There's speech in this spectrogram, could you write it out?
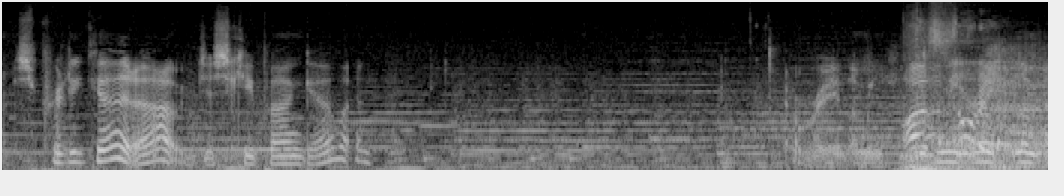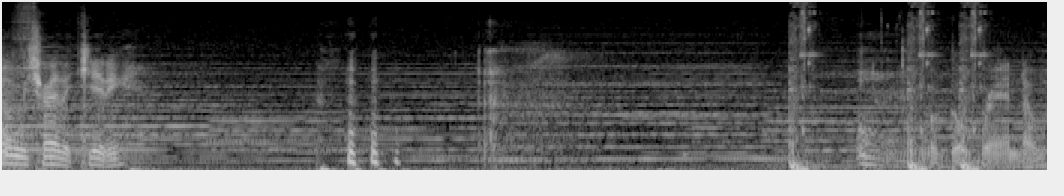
It's pretty good. Oh, just keep on going. Alright, let me, let me let me let me try the kitty. We'll go random.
